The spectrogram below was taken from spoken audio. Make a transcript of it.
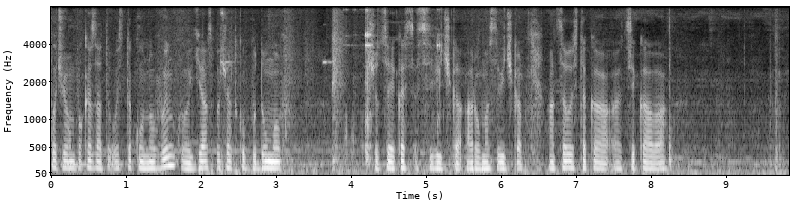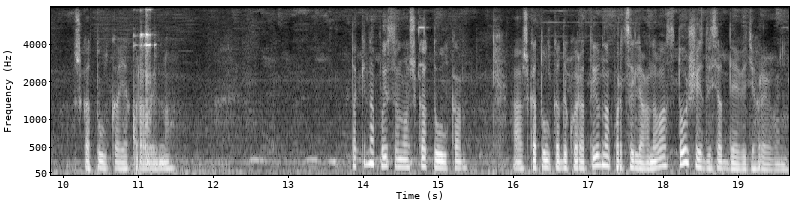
Хочу вам показати ось таку новинку. Я спочатку подумав, що це якась свічка, аромасвічка. А це ось така е, цікава шкатулка, як правильно. Так і написано шкатулка. Шкатулка декоративна, порцелянова, 169 гривень.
